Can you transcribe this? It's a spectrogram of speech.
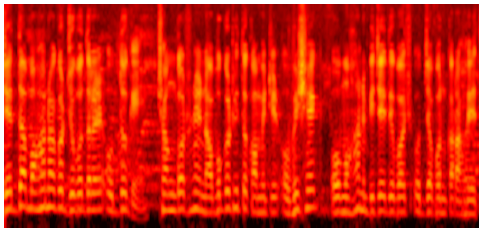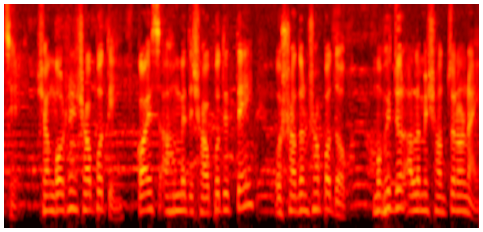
জেদ্দা মহানগর যুবদলের উদ্যোগে সংগঠনের নবগঠিত কমিটির অভিষেক ও মহান বিজয় দিবস উদযাপন করা হয়েছে। সংগঠনের সভাপতি কয়েস আহমেদের সভাপতিত্বে ও সাধারণ সম্পাদক মফিজুল আলমের সঞ্চালনায়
